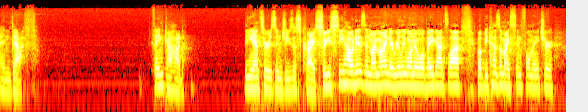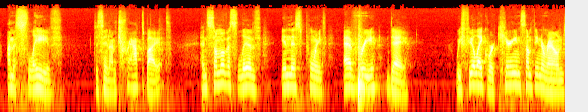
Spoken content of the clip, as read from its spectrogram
and death? Thank God. The answer is in Jesus Christ. So you see how it is in my mind. I really want to obey God's law, but because of my sinful nature, I'm a slave to sin. I'm trapped by it. And some of us live in this point every day. We feel like we're carrying something around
